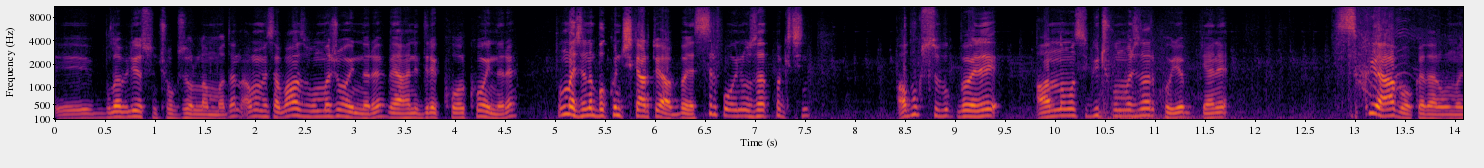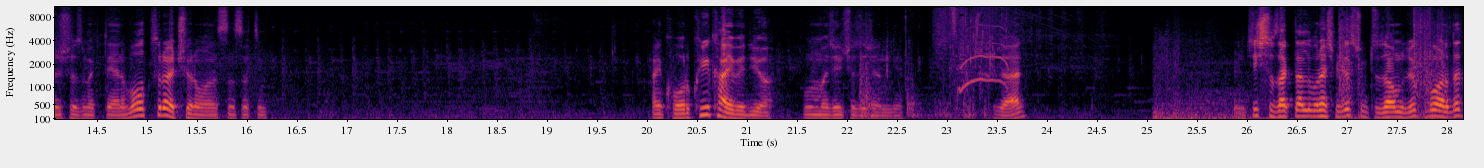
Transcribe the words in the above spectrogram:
e, bulabiliyorsun çok zorlanmadan. Ama mesela bazı bulmaca oyunları veya hani direkt korku oyunları bulmacanın bokunu çıkartıyor abi. Böyle sırf oyunu uzatmak için abuk subuk böyle anlaması güç bulmacalar koyuyor. Yani sıkıyor abi o kadar bulmaca çözmekte yani. Walkthrough açıyorum anasını satayım. Hani korkuyu kaybediyor bulmacayı çözeceğim diye. Güzel. Hiç tuzaklarla uğraşmayacağız çünkü tuzağımız yok. Bu arada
